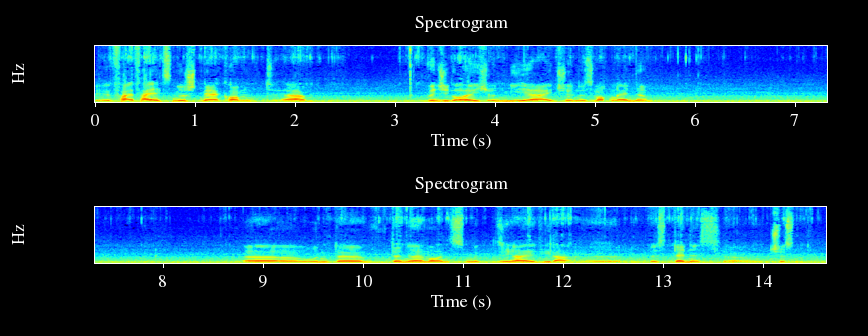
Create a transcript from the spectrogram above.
Äh, falls nichts mehr kommt, ja, wünsche ich euch und mir ein schönes Wochenende. Äh, und äh, dann hören wir uns mit Sicherheit wieder. Äh, bis Dennis. Tschüssen.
